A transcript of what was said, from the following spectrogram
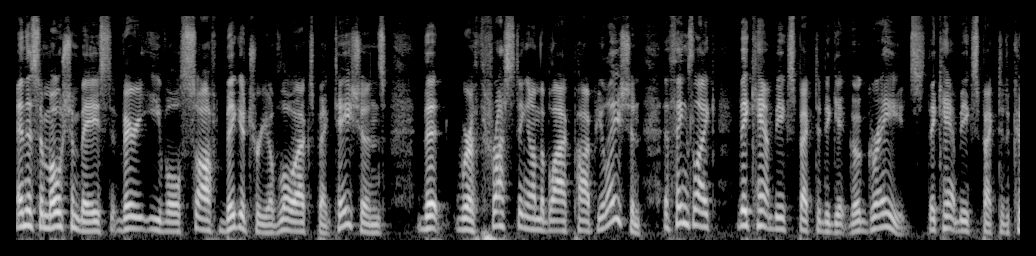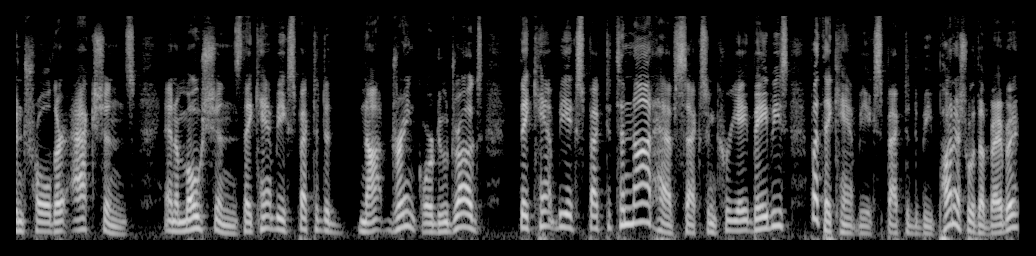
and this emotion based, very evil, soft bigotry of low expectations that we're thrusting on the black population. Things like they can't be expected to get good grades. They can't be expected to control their actions and emotions. They can't be expected to not drink or do drugs. They can't be expected to not have sex and create babies, but they can't be expected to be punished with a baby.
